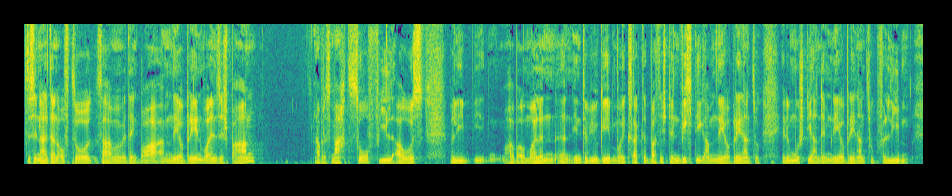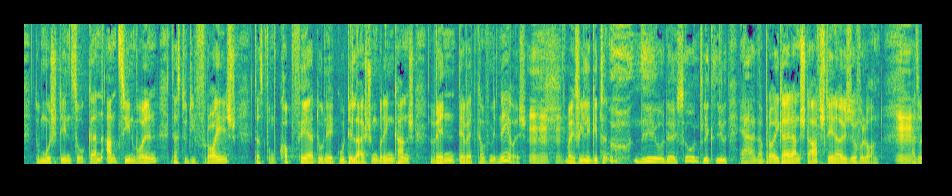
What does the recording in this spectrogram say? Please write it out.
das sind halt dann oft so Sachen, wo wir denken, boah, am Neopren wollen sie sparen. Aber das macht so viel aus, weil ich, ich habe auch mal ein, ein, Interview gegeben, wo ich gesagt habe, was ist denn wichtig am Neoprenanzug? Ja, du musst dich an dem Neoprenanzug verlieben. Du musst den so gern anziehen wollen, dass du dich freust, dass vom Kopf her du eine gute Leistung bringen kannst, wenn der Wettkampf mit Neo ist. Mhm, mhm. weil viele gibt es, oh, Neo, der ist so unflexibel. Ja, da brauche ich gar nicht an den Start stehen, da habe ich so verloren. Mhm. Also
